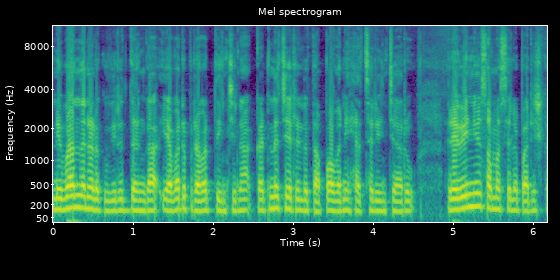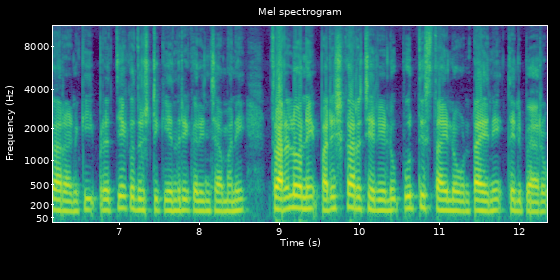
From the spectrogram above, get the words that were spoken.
నిబంధనలకు విరుద్ధంగా ఎవరు ప్రవర్తించినా కఠిన చర్యలు తప్పవని హెచ్చరించారు. రెవెన్యూ సమస్యల పరిష్కారానికి ప్రత్యేక దృష్టి కేంద్రీకరించామని త్వరలోనే పరిష్కార చర్యలు పూర్తి స్థాయిలో ఉంటాయని తెలిపారు.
